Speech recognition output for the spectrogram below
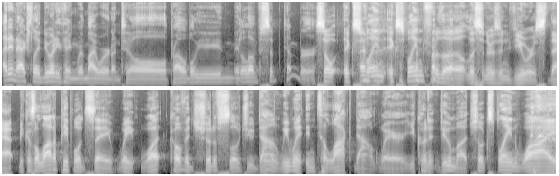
I didn't actually do anything with my word until probably middle of September. So explain explain for the listeners and viewers that because a lot of people would say, "Wait, what? COVID should have slowed you down. We went into lockdown where you couldn't do much." So explain why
